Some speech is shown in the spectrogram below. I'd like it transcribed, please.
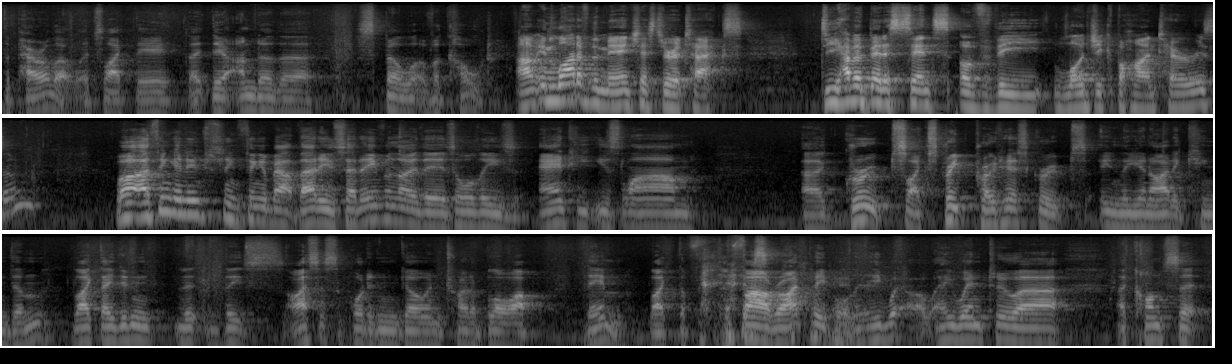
the parallel. It's like they're they- they're under the spell of a cult. Um, in light of the Manchester attacks, do you have a better sense of the logic behind terrorism? Well, I think an interesting thing about that is that even though there's all these anti-Islam uh, groups, like street protest groups in the United Kingdom, like they didn't, th- these ISIS supporter didn't go and try to blow up them, like the, the far right people. He, he went to a, a concert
